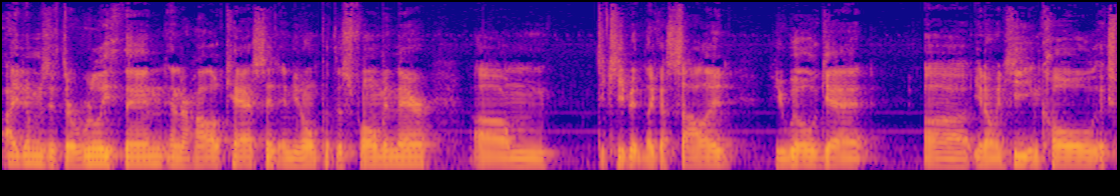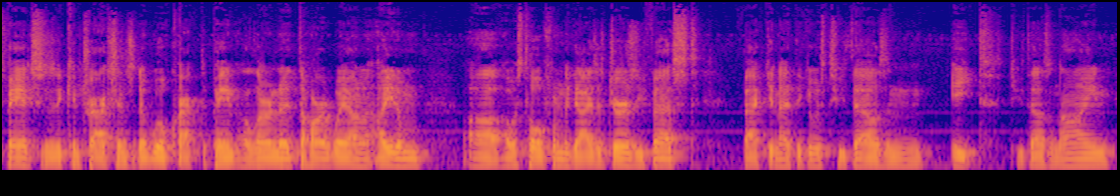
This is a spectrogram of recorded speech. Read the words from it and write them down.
items if they're really thin and they're hollow casted and you don't put this foam in there um, to keep it like a solid you will get uh, you know, in heat and cold expansions and contractions, and it will crack the paint. I learned it the hard way on an item. Uh, I was told from the guys at Jersey Fest, back in I think it was 2008, 2009.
